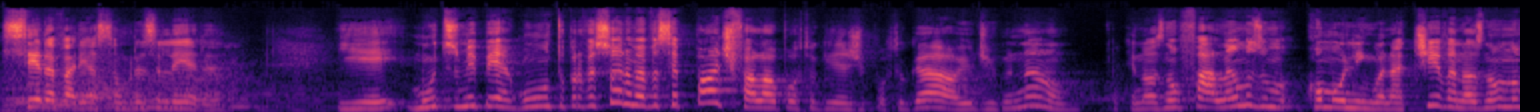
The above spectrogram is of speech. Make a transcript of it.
ser a variação brasileira. E muitos me perguntam, professora, mas você pode falar o português de Portugal? Eu digo, não, porque nós não falamos como língua nativa, nós não, não,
